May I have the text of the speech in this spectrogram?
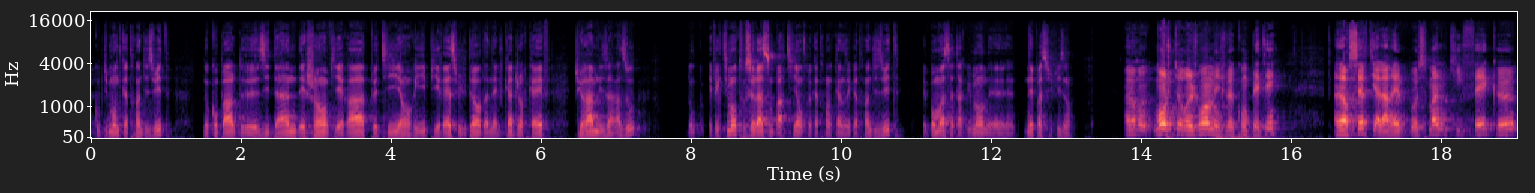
Coupe du Monde 98. Donc, on parle de Zidane, Deschamps, Vieira, Petit, Henri, Pires, Wiltor, Danelka, Djorkaeff, Thuram, Lizarazu. Donc, effectivement, tous ceux-là sont partis entre 95 et 98. Mais pour moi, cet argument n'est pas suffisant. Alors, moi, je te rejoins, mais je veux compléter. Alors, certes, il y a l'arrêt Bosman qui fait que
